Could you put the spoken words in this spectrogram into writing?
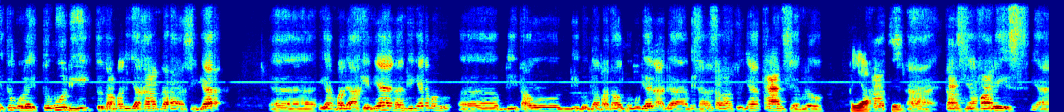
itu mulai tumbuh di terutama di Jakarta sehingga eh, yang pada akhirnya nantinya meng- eh, di tahun di beberapa tahun kemudian ada misalnya salah satunya trans ya bro Iya, trans ah, transnya Faris ya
